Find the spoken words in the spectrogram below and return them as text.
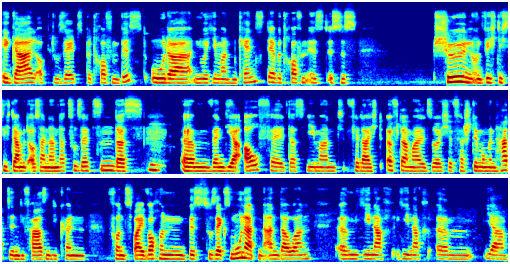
egal ob du selbst betroffen bist oder nur jemanden kennst, der betroffen ist, ist es schön und wichtig, sich damit auseinanderzusetzen, dass mhm. ähm, wenn dir auffällt, dass jemand vielleicht öfter mal solche Verstimmungen hat, denn die Phasen, die können von zwei Wochen bis zu sechs Monaten andauern, ähm, je nach, je nach ähm, ja,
